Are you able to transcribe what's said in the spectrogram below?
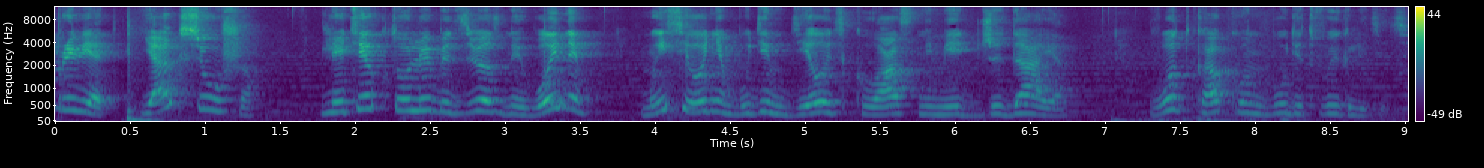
привет! Я Ксюша. Для тех, кто любит Звездные войны, мы сегодня будем делать классный меч джедая. Вот как он будет выглядеть.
